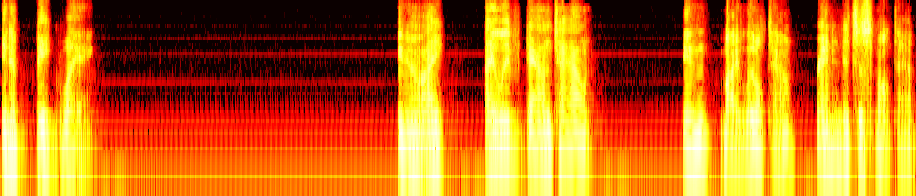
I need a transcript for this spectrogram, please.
in a big way. You know, I I live downtown in my little town. Granted, it's a small town.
